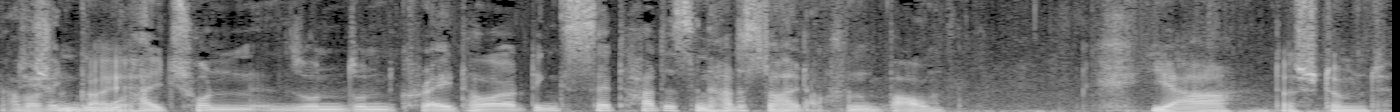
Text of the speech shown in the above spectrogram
Aber wenn du geil. halt schon so ein, so ein Creator-Dings-Set hattest, dann hattest du halt auch schon einen Baum. Ja, das stimmt.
